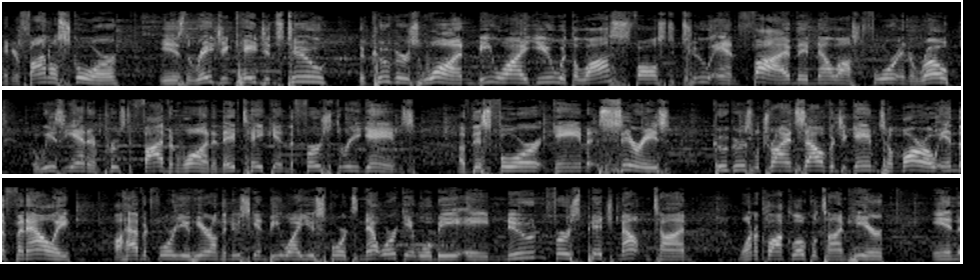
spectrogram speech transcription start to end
And your final score is the Raging Cajuns 2, the Cougars 1. BYU with the loss falls to 2 and 5. They've now lost 4 in a row. Louisiana improves to 5 and 1 and they've taken the first 3 games of this four game series. Cougars will try and salvage a game tomorrow in the finale. I'll have it for you here on the Nu Skin BYU Sports Network. It will be a noon first pitch mountain time, 1 o'clock local time here in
